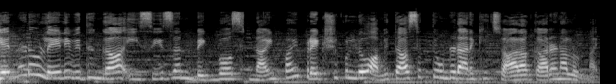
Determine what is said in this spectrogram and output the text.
ఎన్నడూ లేని విధంగా ఈ సీజన్ బిగ్ బాస్ నైన్ పై ప్రేక్షకుల్లో అమితాసక్తి ఉండడానికి చాలా కారణాలున్నాయి.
